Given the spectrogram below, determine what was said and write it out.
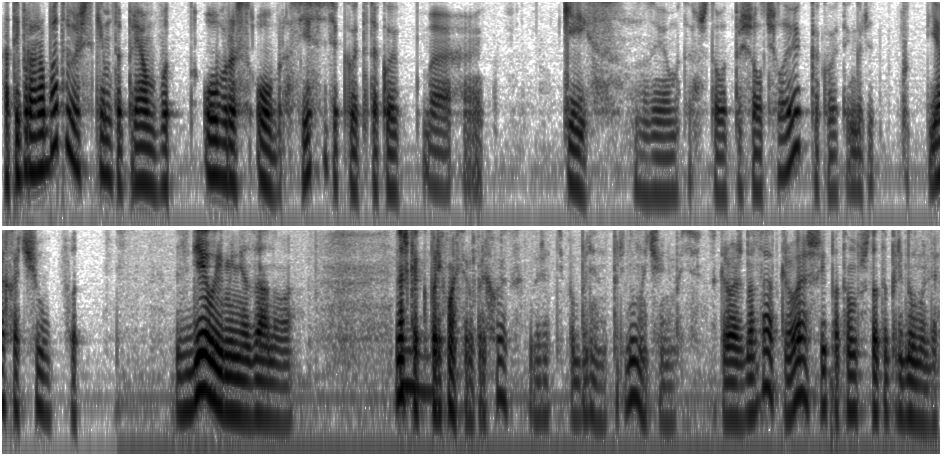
А ты прорабатываешь с кем-то прям вот образ-образ? Есть у тебя какой-то такой э, кейс, назовем это, что вот пришел человек какой-то и говорит, «Вот я хочу, вот сделай меня заново. Знаешь, как к парикмахеру приходят, говорят, типа, блин, придумай что-нибудь. Закрываешь глаза, открываешь, и потом что-то придумали.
